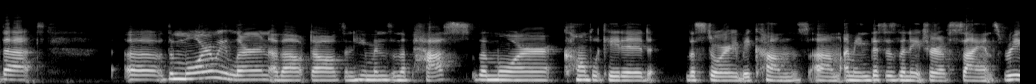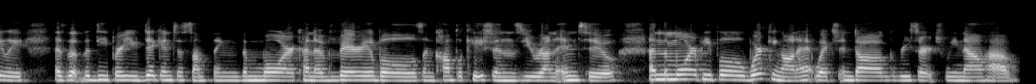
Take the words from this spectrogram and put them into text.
that uh, the more we learn about dogs and humans in the past, the more complicated the story becomes. Um, I mean, this is the nature of science, really, is that the deeper you dig into something, the more kind of variables and complications you run into. And the more people working on it, which in dog research, we now have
